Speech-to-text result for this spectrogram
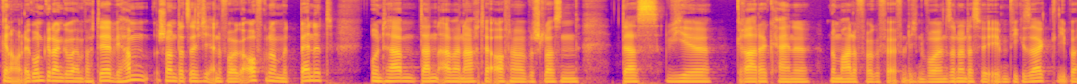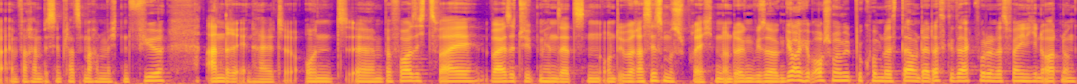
Genau, der Grundgedanke war einfach der, wir haben schon tatsächlich eine Folge aufgenommen mit Bennett und haben dann aber nach der Aufnahme beschlossen, dass wir gerade keine normale Folge veröffentlichen wollen, sondern dass wir eben, wie gesagt, lieber einfach ein bisschen Platz machen möchten für andere Inhalte. Und ähm, bevor sich zwei weise Typen hinsetzen und über Rassismus sprechen und irgendwie sagen, ja, ich habe auch schon mal mitbekommen, dass da und da das gesagt wurde und das fand ich nicht in Ordnung,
